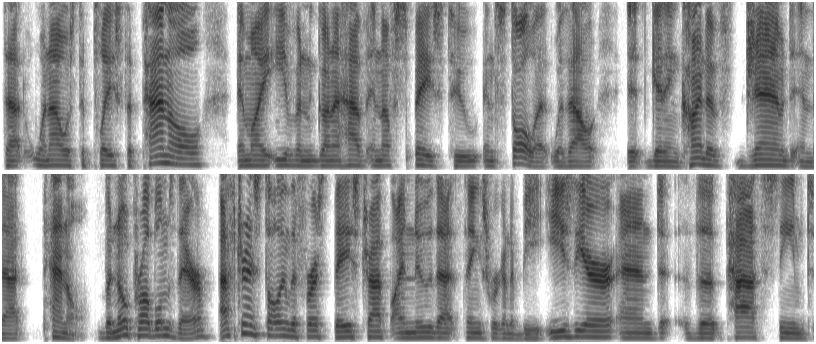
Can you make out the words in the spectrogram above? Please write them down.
that when I was to place the panel, am I even going to have enough space to install it without it getting kind of jammed in that panel, but no problems there. After installing the first bass trap, I knew that things were going to be easier and the path seemed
